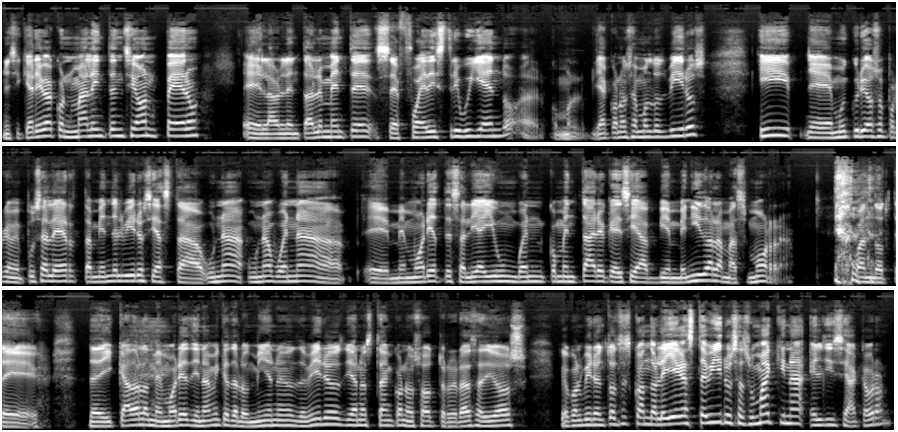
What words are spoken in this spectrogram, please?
Ni siquiera iba con mala intención, pero eh, lamentablemente se fue distribuyendo, como ya conocemos los virus. Y eh, muy curioso porque me puse a leer también del virus y hasta una, una buena eh, memoria te salía ahí un buen comentario que decía, bienvenido a la mazmorra. Cuando te dedicado a las memorias dinámicas de los millones de virus, ya no están con nosotros. Gracias a Dios que con el virus. Entonces, cuando le llega este virus a su máquina, él dice, ah, cabrón,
